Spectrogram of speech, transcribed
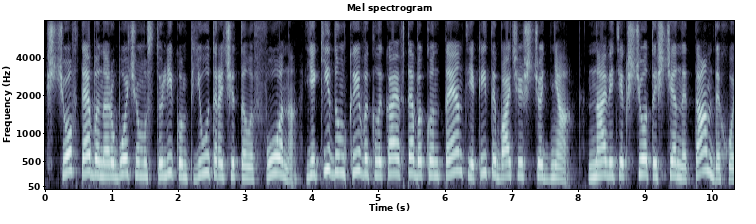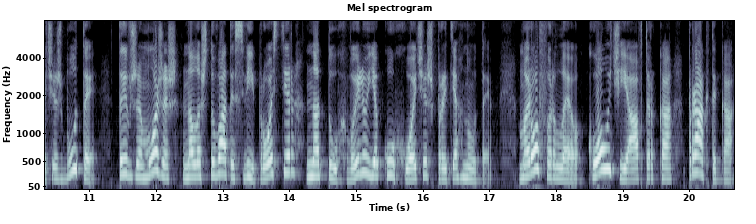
що в тебе на робочому столі комп'ютера чи телефона, які думки викликає в тебе контент, який ти бачиш щодня. Навіть якщо ти ще не там, де хочеш бути, ти вже можеш налаштувати свій простір на ту хвилю, яку хочеш притягнути. Маро Форлео, коуч і авторка, практика,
